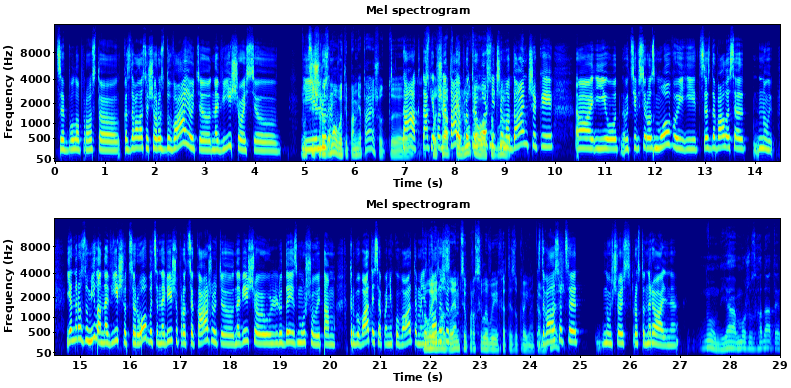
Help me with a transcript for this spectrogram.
Це було просто здавалося, що роздувають е, навіщось. е, Ну, І ці ж розмови, ти пам'ятаєш? От, Так, так, я пам'ятаю про тривожні особливо. чемоданчики. І от ці всі розмови, і це здавалося. Ну я не розуміла, навіщо це робиться, навіщо про це кажуть, е, навіщо людей змушують там турбуватися, панікувати. Мені Коли здавалося, що іноземців просили виїхати з України. здавалося, це ну щось просто нереальне. Ну, я можу згадати,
